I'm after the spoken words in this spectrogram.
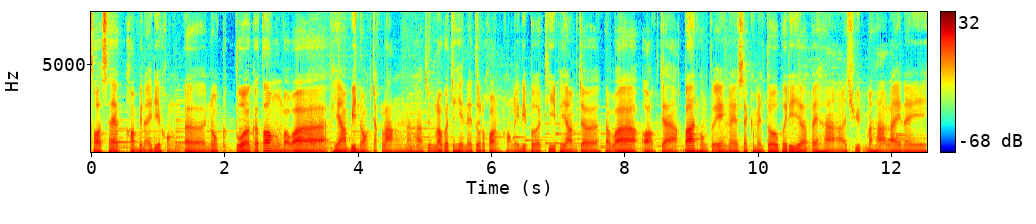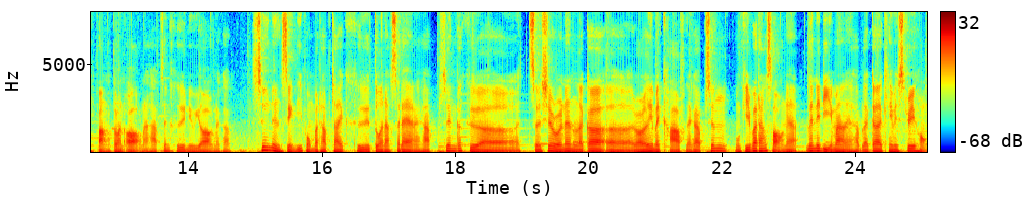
สอดแทรกความเป็นไอเดียของเอ่อนกทุกตัวก็ต้องแบบว่าพยายามบินออกจากรังนะครับ ซึ่งเราก็จะเห็นในตัวละครของ Lady Bird ที่พยายามจะแบบว่าออกจากบ้านของตัวเองใน Sacramento เพื่อที่จะไปหาชีวิตมหาลัยในฝั่งตะวันออกนะครับ ซึ่งคือนิวยอร์กนะครับ ซึ่งหนึ่งสิ่งที่ผมประทับใจก็คือตัวนักแสดงนะครับ ซึ่งก็คือเออ Saoirse Ronan แล้วก็เออ Laurie Metcalf นะครับ ซึ่งผมคิดว่าทั้งสองเนี่ย เล่นได้ดีมากเลยครับ แล้วก็ chemistry ของ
